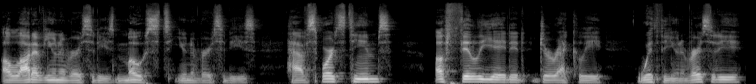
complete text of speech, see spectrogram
a lot of universities, most universities, have sports teams affiliated directly with the university.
